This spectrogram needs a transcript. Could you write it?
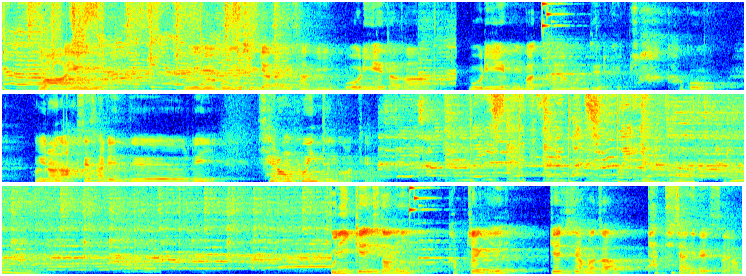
Know. 와, 이거, 이거 너무 신기하다, 의상이. 머리에다가, 머리에 뭔가 다이아몬드 이렇게 쫙 하고, 어, 이런 악세사리들이 새로운 포인트인 것 같아요. 문이 깨지더니 갑자기 깨지자마자 파티장이 됐어요.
